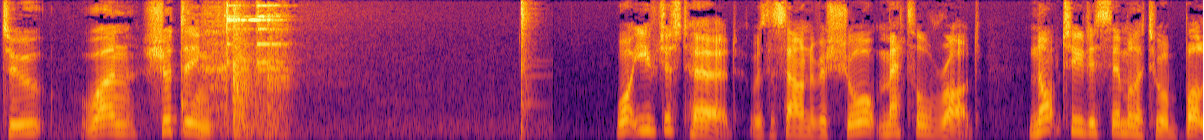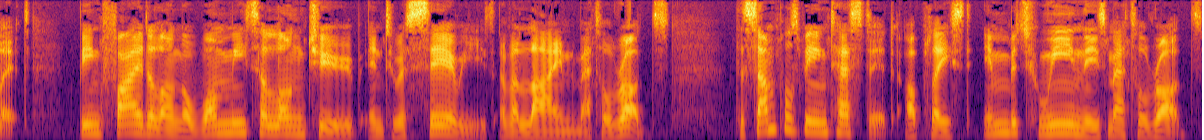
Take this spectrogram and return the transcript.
two, one, shooting! What you've just heard was the sound of a short metal rod, not too dissimilar to a bullet, being fired along a one metre long tube into a series of aligned metal rods. The samples being tested are placed in between these metal rods,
